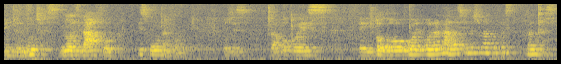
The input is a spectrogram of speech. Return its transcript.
entre muchas, no es la forma, es una forma. Entonces, tampoco es eh, todo o, la nada, sino es una propuesta, nada más.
